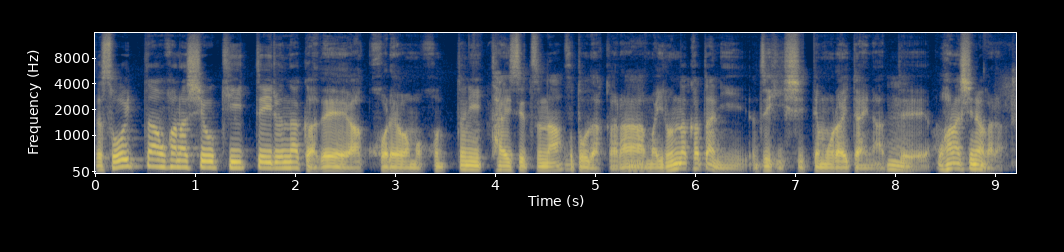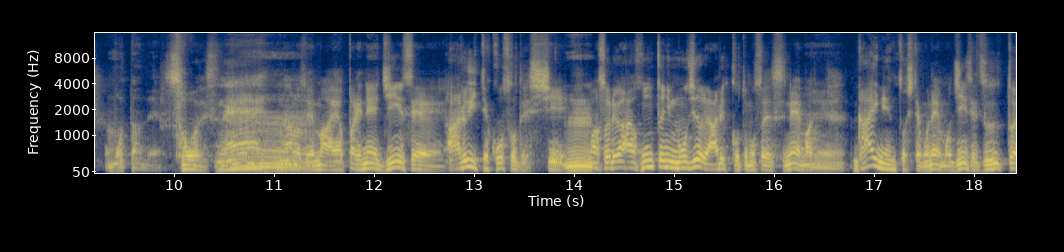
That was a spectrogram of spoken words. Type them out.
うそういったお話を聞いている中で、あ、これはもう本当に大切なことだから、まあ、いろんな方にぜひ知ってもらいたいなって、お話しながら思ったんで。そうですね。うんなのでまあやっぱりね人生歩いてこそですし、うんまあそれは本当に文字通り歩くこともそうですしね。まあええ概念としてもねもう人生ずっと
